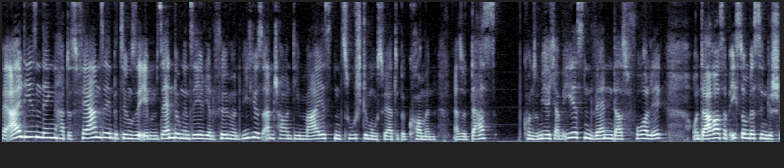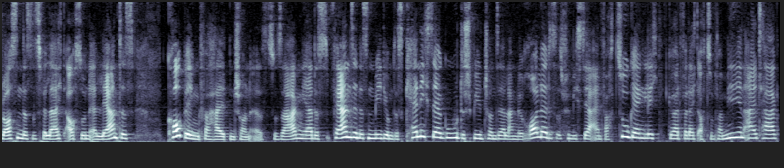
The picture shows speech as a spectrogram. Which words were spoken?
Bei all diesen Dingen hat das Fernsehen bzw. eben Sendungen, Serien, Filme und Videos anschauen die meisten Zustimmungswerte bekommen. Also das konsumiere ich am ehesten, wenn das vorliegt. Und daraus habe ich so ein bisschen geschlossen, dass es vielleicht auch so ein erlerntes Coping-Verhalten schon ist. Zu sagen, ja, das Fernsehen ist ein Medium, das kenne ich sehr gut, das spielt schon sehr lange eine Rolle, das ist für mich sehr einfach zugänglich, gehört vielleicht auch zum Familienalltag.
